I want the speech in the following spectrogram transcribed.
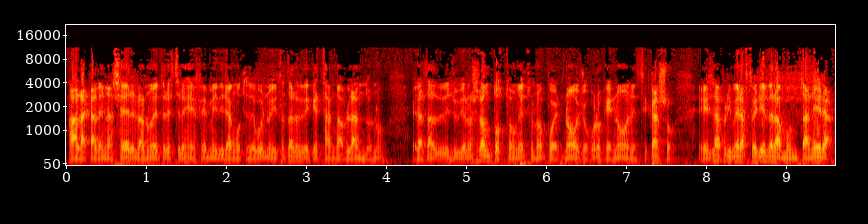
a la cadena SER en la 933 FM y dirán ustedes, bueno, ¿y esta tarde de qué están hablando, no? En la tarde de lluvia no será un tostón esto, ¿no? Pues no, yo creo que no, en este caso. Es la primera feria de la Montanera,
